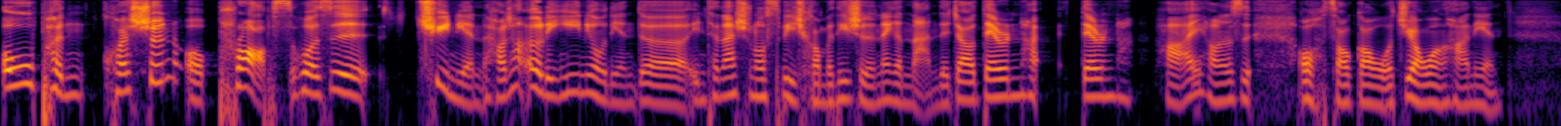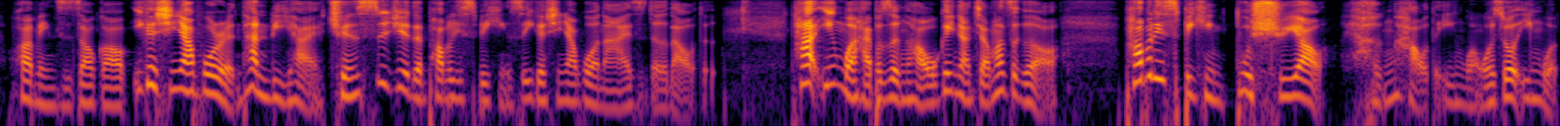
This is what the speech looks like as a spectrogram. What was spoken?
Open question or props，或者是去年好像二零一六年的 International Speech Competition 的那个男的叫 Darren。 Darren Hi 好像是哦，糟糕，我居然问他念换名字，糟糕，一个新加坡人，他很厉害，全世界的 public speaking 是一个新加坡男孩子得到的，他英文还不是很好。我跟你讲，讲到这个哦，public speaking 不需要很好的英文，我说英文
